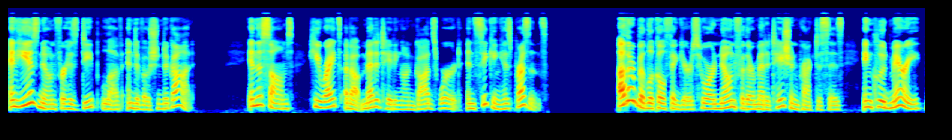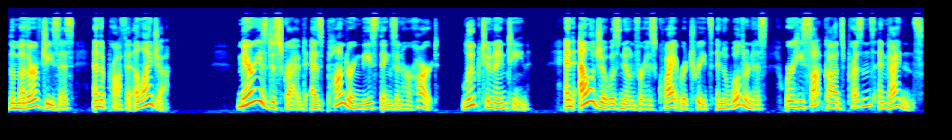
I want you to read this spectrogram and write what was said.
and he is known for his deep love and devotion to God. In the Psalms, he writes about meditating on God's Word and seeking His presence. Other biblical figures who are known for their meditation practices include Mary, the mother of Jesus, and the prophet Elijah. Mary is described as pondering these things in her heart, Luke 2:19. And Elijah was known for his quiet retreats in the wilderness where he sought God's presence and guidance.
